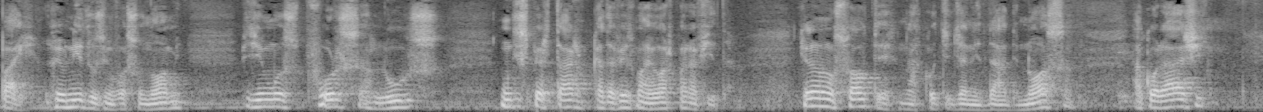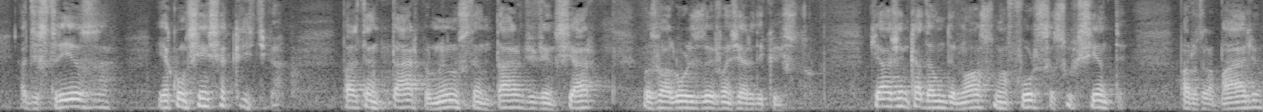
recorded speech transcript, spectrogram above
Pai, reunidos em vosso nome, pedimos força, luz, um despertar cada vez maior para a vida. Que não nos falte na cotidianidade nossa a coragem, a destreza e a consciência crítica para tentar, pelo menos tentar, vivenciar os valores do Evangelho de Cristo. Que haja em cada um de nós uma força suficiente para o trabalho,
